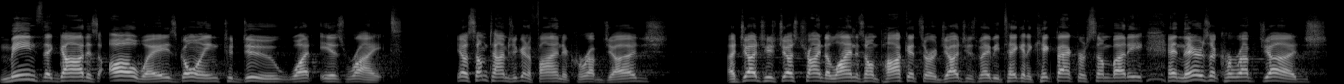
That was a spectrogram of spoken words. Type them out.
means that God is always going to do what is right. You know, sometimes you're going to find a corrupt judge a judge who's just trying to line his own pockets, or a judge who's maybe taking a kickback from somebody, and there's a corrupt judge.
